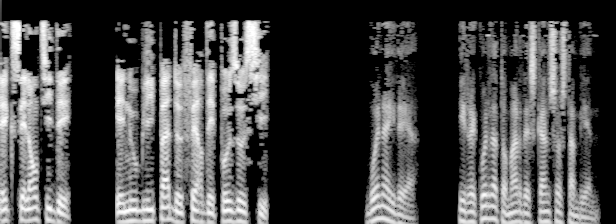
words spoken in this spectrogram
Excellente idée. Et n'oublie pas de faire des pauses aussi. Buena idea. Y recuerda tomar descansos también.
